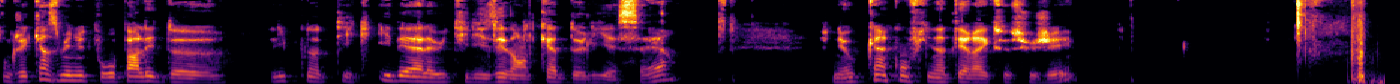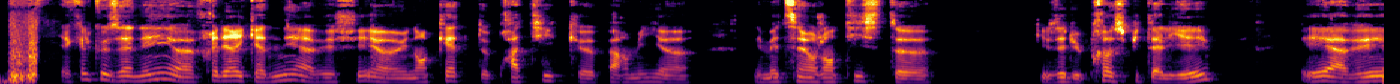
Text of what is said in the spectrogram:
Donc j'ai 15 minutes pour vous parler de l'hypnotique idéale à utiliser dans le cadre de l'ISR. Je n'ai aucun conflit d'intérêt avec ce sujet. Il y a quelques années, euh, Frédéric Adnet avait fait euh, une enquête de pratique euh, parmi les médecins urgentistes qui faisaient du préhospitalier et avait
